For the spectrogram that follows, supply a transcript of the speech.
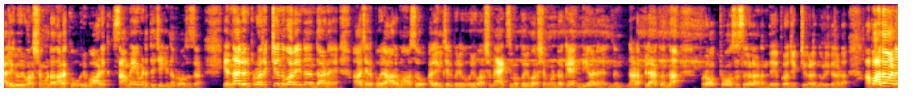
അല്ലെങ്കിൽ ഒരു വർഷം കൊണ്ടോ നടക്കുമോ ഒരുപാട് സമയമെടുത്ത് ചെയ്യുന്ന പ്രോസസ്സാണ് എന്നാൽ ഒരു പ്രൊജക്ട് എന്ന് പറയുന്നത് എന്താണ്? ചിലപ്പോൾ ഒരു ആറ് അല്ലെങ്കിൽ ചിലപ്പോൾ ഒരു വർഷം മാക്സിമം ഒക്കെ ഒരു വർഷം കൊണ്ടൊക്കെ എന്ത് ചെയ്യാണ്? നടപ്പിലാക്കുന്ന പ്രോ പ്രോസസ്സുകളാണ് എന്ത്? പ്രൊജക്റ്റുകൾ എന്ന് വിളിക്കുന്നത് അപ്പോൾ അപ്പൊ അതാണ്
